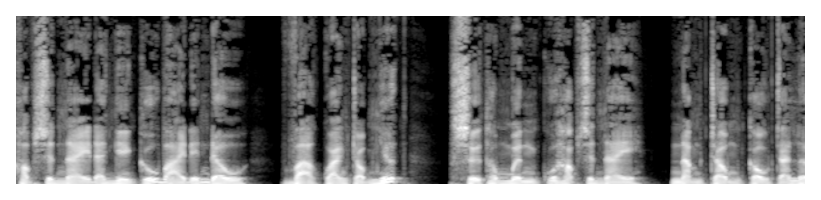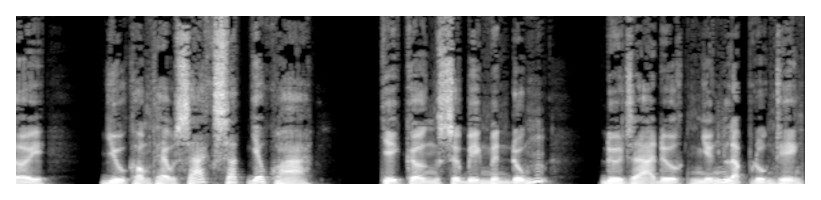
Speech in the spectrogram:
học sinh này đã nghiên cứu bài đến đâu và quan trọng nhất, sự thông minh của học sinh này nằm trong câu trả lời, dù không theo sát sách giáo khoa, chỉ cần sự biện minh đúng, đưa ra được những lập luận riêng.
